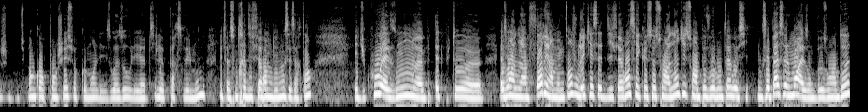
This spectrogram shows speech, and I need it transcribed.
je suis pas encore penchée sur comment les oiseaux ou les reptiles percevaient le monde, mais de façon très différente de nous, c'est certain. Et du coup, elles ont euh, peut-être plutôt, euh, elles ont un lien fort et en même temps, je voulais qu'il y ait cette différence et que ce soit un lien qui soit un peu volontaire aussi. Donc c'est pas seulement elles ont besoin d'eux,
